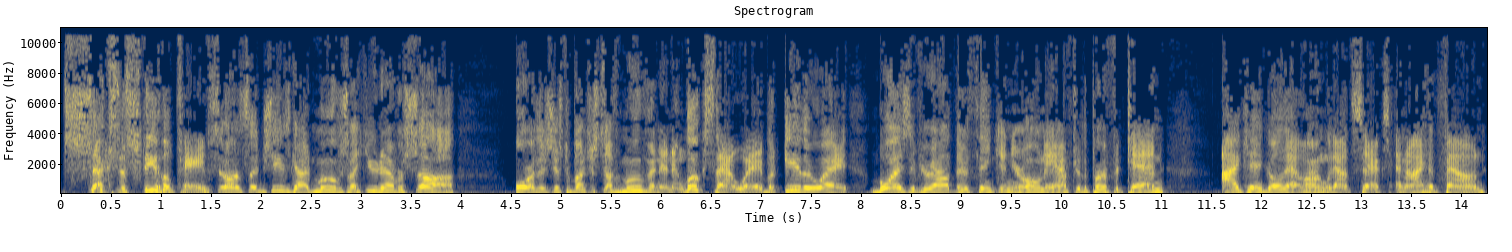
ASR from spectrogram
sex of steel tapes, and all of a sudden she's got moves like you never saw, or there's just a bunch of stuff moving and it looks that way. But either way, boys, if you're out there thinking you're only after the perfect 10, I can't go that long without sex, and I have found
